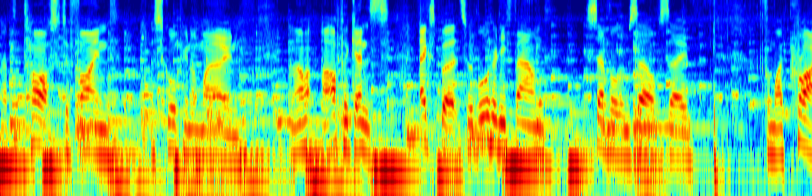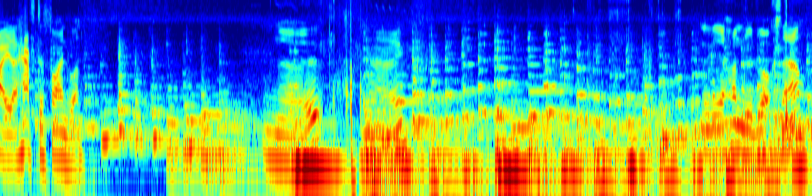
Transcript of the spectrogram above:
Have the task to find a scorpion of my own. And I'm up against experts who have already found several themselves, so for my pride, I have to find one. No, no. Nearly a hundred rocks now. No.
